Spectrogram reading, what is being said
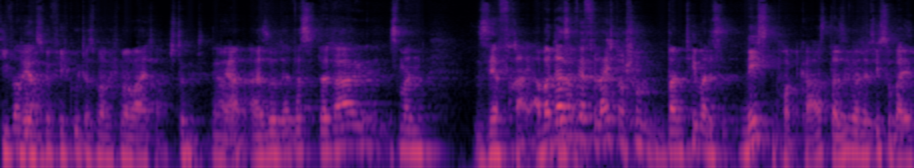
die Variation Ja. finde ich gut, das mache ich mal weiter. Stimmt, ja. Ja, also da, das, da, da ist man sehr frei. Aber da Ja. sind wir vielleicht auch schon beim Thema des nächsten Podcasts. Da sind wir natürlich so bei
